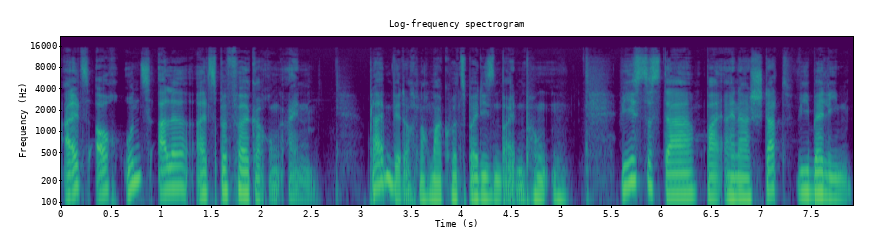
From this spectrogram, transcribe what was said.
als auch uns alle als Bevölkerung ein. Bleiben wir doch noch mal kurz bei diesen beiden Punkten. Wie ist es da bei einer Stadt wie Berlin?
